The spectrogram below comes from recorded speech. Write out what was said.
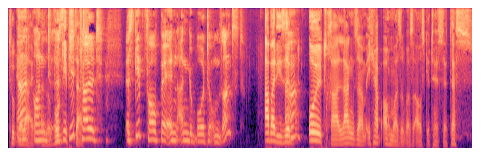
Tut mir Ja, leid. und also, wo es gibt's gibt das? halt, es gibt VPN-Angebote umsonst. Aber die sind Ja. ultra langsam. Ich habe auch mal sowas ausgetestet. Das,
